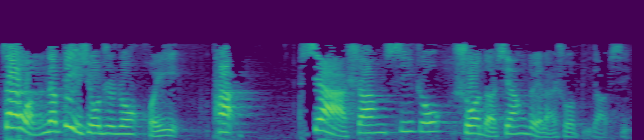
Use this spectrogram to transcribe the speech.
在我们的必修之中，回忆他夏商西周说的相对来说比较细。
